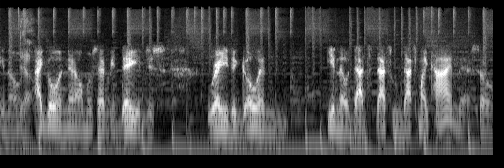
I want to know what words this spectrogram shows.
You know, yeah. I go in there almost every day and just ready to go, and you know that's that's that's my time there. So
